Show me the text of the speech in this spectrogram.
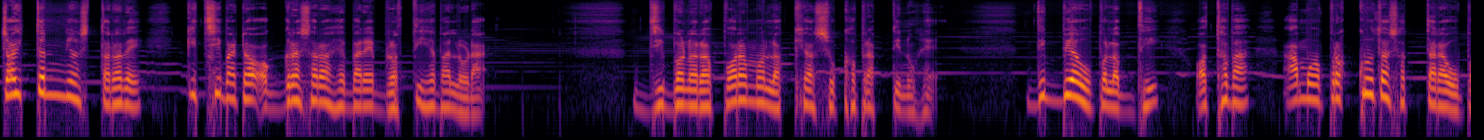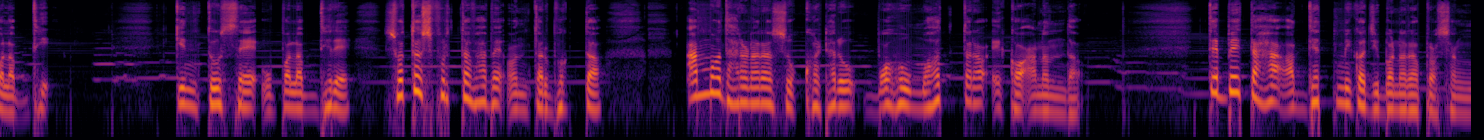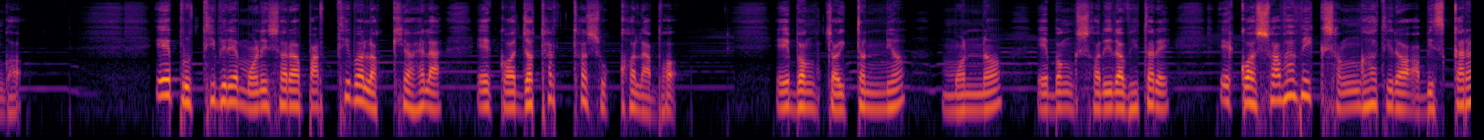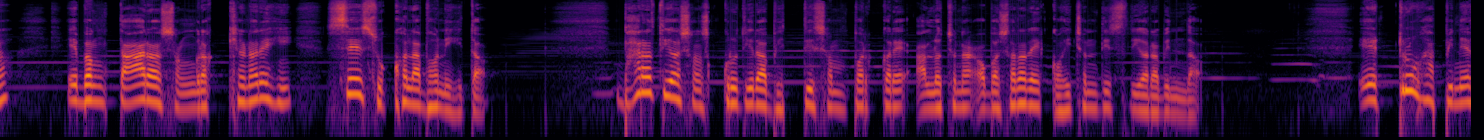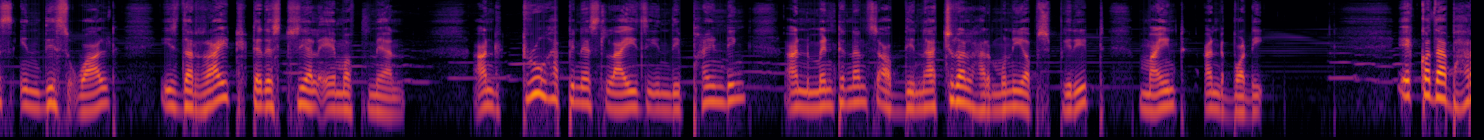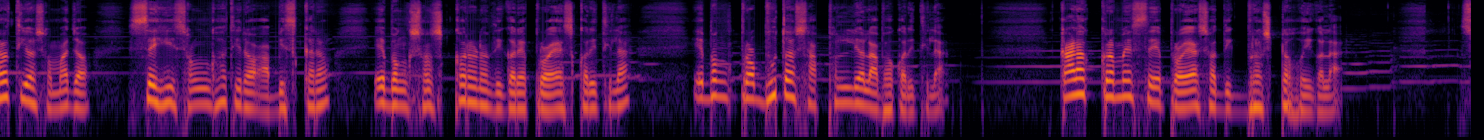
ଚୈତନ୍ୟ ସ୍ତରରେ କିଛି ବାଟ ଅଗ୍ରସର ହେବାରେ ବ୍ରତୀ ହେବା ଲୋଡ଼ା। ଜୀବନର ପରମ ଲକ୍ଷ୍ୟ ସୁଖ ପ୍ରାପ୍ତି ନୁହେଁ। ଦିବ୍ୟ ଉପଲବ୍ଧି ଅଥବା ଆମ ପ୍ରକୃତ ସତ୍ତାର ଉପଲବ୍ଧି। କିନ୍ତୁ ସେ ଉପଲବ୍ଧିରେ ସ୍ୱତଃସ୍ଫୂର୍ତ୍ତ ଭାବେ ଅନ୍ତର୍ଭୁକ୍ତ ଆମ ଧାରଣାର ସୁଖଠାରୁ ବହୁ ମହତ୍ତର ଏକ ଆନନ୍ଦ। ତେବେ ତାହା ଆଧ୍ୟାତ୍ମିକ ଜୀବନର ପ୍ରସଙ୍ଗ। ଏ ପୃଥିବୀରେ ମଣିଷର ପାର୍ଥିବ ଲକ୍ଷ୍ୟ ହେଲା ଏକ ଯଥାର୍ଥ ସୁଖ ଲାଭ ଏବଂ ଚୈତନ୍ୟ ମନ ଏବଂ ଶରୀର ଭିତରେ ଏକ ସ୍ୱାଭାବିକ ସଂହତିର ଆବିଷ୍କାର ଏବଂ ତାର ସଂରକ୍ଷଣରେ ହିଁ ସେ ସୁଖ ଲାଭ ନିହିତ। ଭାରତୀୟ ସଂସ୍କୃତିର ଭିତ୍ତି ସମ୍ପର୍କରେ ଆଲୋଚନା ଅବସରରେ କହିଛନ୍ତି Shri Aurobindo a true happiness in this world is the right terrestrial aim of man, and true happiness lies in the finding and maintenance of the natural harmony of spirit, mind and body. ଏକଦା ଭାରତୀୟ ସମାଜ ସେହି ସଂହତିର ଆବିଷ୍କାର ଏବଂ ସଂସ୍କରଣ ଦିଗରେ ପ୍ରୟାସ କରିଥିଲା ଏବଂ ପ୍ରଭୂତ ସାଫଲ୍ୟ ଲାଭ କରିଥିଲା କାଳକ୍ରମେ ସେ ପ୍ରୟାସ ଦିଗ୍ଭ୍ରଷ୍ଟ ହୋଇଗଲା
